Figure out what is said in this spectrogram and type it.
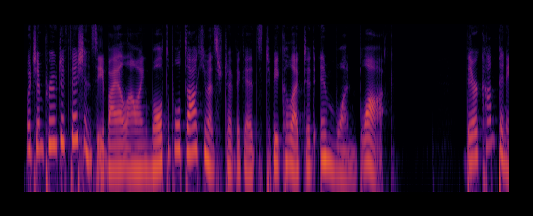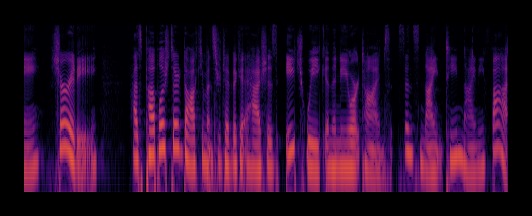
which improved efficiency by allowing multiple document certificates to be collected in one block. Their company, Surety, has published their document certificate hashes each week in the New York Times since 1995.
